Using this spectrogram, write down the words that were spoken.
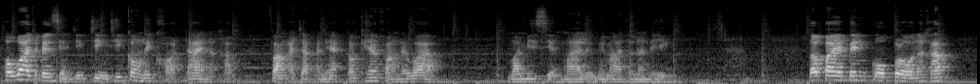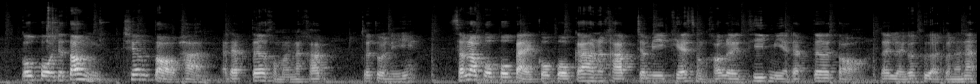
เพราะว่าจะเป็นเสียงจริง ๆ ที่กล้องเรคคอร์ดได้นะครับ ฟังอาจากอันเนี้ยก็แค่ฟังได้ว่ามันมีเสียงมาหรือไม่มาเท่านั้นเอง ต่อไปเป็น GoPro นะครับ GoPro จะต้องเชื่อมต่อผ่านอะแดปเตอร์ของมันนะครับ เจ้าตัวนี้ สำหรับ GoPro 8 GoPro 9 นะครับ จะมีเคสของเขาเลยที่มีอะแดปเตอร์ต่อได้เลยก็คือเอาตัวนั้นอะ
